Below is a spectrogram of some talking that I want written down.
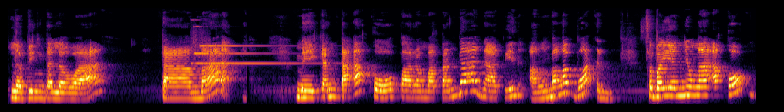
Labing dalawa? Tama! May kanta ako para matandaan natin ang mga buwan. Sabayan niyo nga ako.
